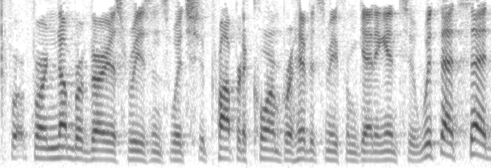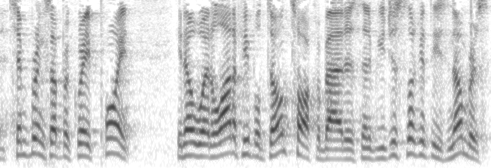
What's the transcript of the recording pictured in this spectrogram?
for, for a number of various reasons, which proper decorum prohibits me from getting into. With that said, Tim brings up a great point you know, what a lot of people don't talk about is that if you just look at these numbers,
